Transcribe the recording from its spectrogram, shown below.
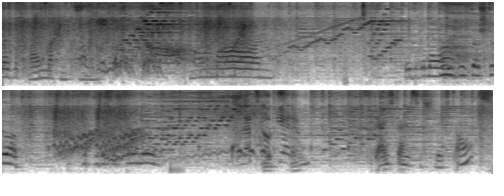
Das Tweet hätte er einfach reinmachen können. Oh Mann. Mauer wird nicht zerstört. Habt ihr das verstanden? Let's go get him. Sieht eigentlich gar nicht so schlecht aus.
